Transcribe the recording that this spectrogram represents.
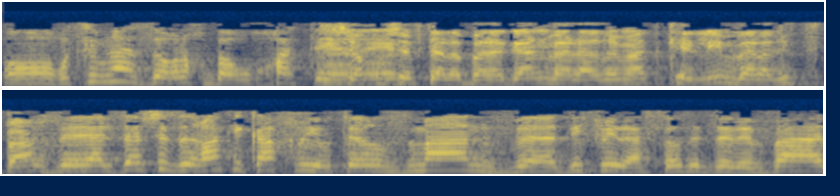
או רוצים לעזור לך בארוחת ערב. עכשיו חושבת על הבלגן ועל ערימת כלים ועל הרצפה. ועל זה שזה רק ייקח לי יותר זמן, ועדיף לי לעשות את זה לבד,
